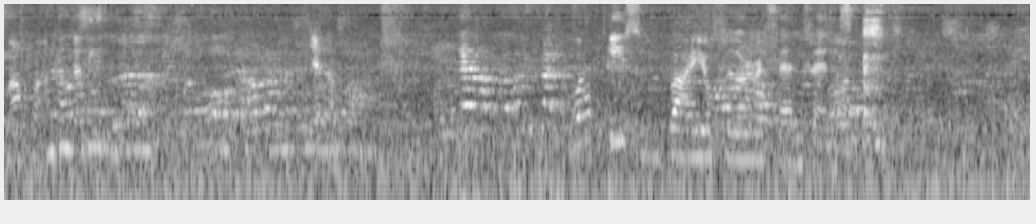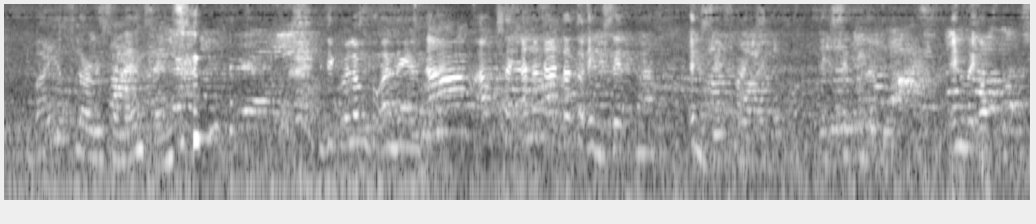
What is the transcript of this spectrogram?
Ako. Ang ganda dito. What is biofluorescence? Biofluorescence? Hindi ko alam kung ano yun. Ah, outside. Ano na ata to? Exit na. Exit, pardon. Exit na. And may octopus.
